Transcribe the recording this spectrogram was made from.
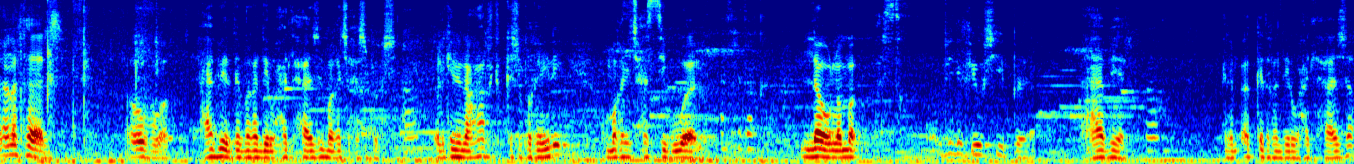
أنا خارج؟ اوفوا عابر دابا غندير واحد الحاجة ما غاديش تحسبكش ولكن أنا عارفك كتبغيني وما غادي تحسي بوالو. لا والله ما الفيديو فيه شي يبان. عابر. أنا مأكد غندير واحد الحاجة.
